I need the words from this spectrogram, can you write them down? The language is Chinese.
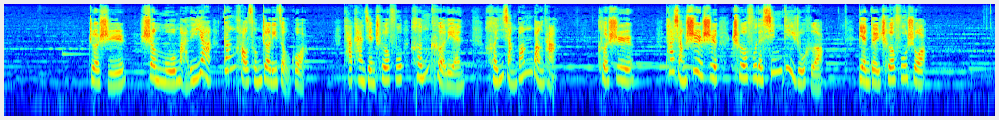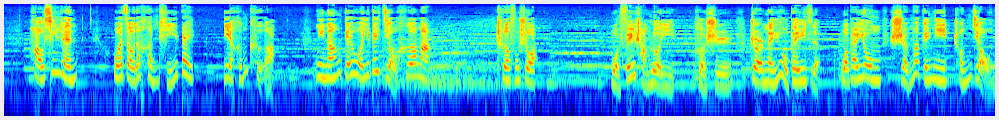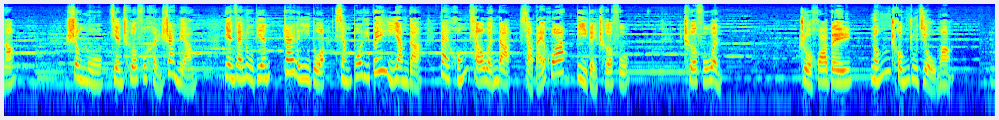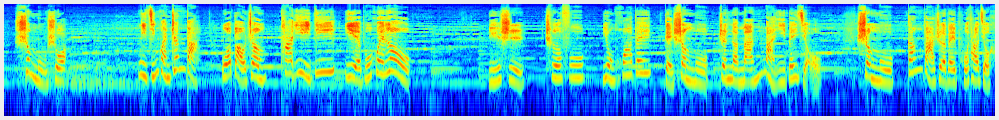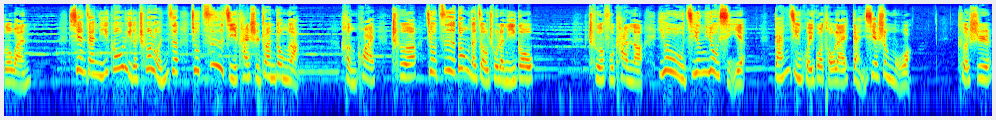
这时，圣母玛利亚刚好从这里走过，她看见车夫很可怜，很想帮帮他，可是，她想试试车夫的心地如何，便对车夫说：“好心人。”我走得很疲惫，也很渴，你能给我一杯酒喝吗？车夫说：“我非常乐意，可是这儿没有杯子，我该用什么给你盛酒呢？”圣母见车夫很善良，便在路边摘了一朵像玻璃杯一样的带红条纹的小白花。递给车夫。车夫问：“这花杯能盛住酒吗？”圣母说：“你尽管斟吧，我保证它一滴也不会漏。”于是，车夫用花杯给圣母斟了满满一杯酒。圣母刚把这杯葡萄酒喝完。陷在泥沟里的车轮子就自己开始转动了，很快车就自动地走出了泥沟。车夫看了又惊又喜，赶紧回过头来感谢圣母。可是，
